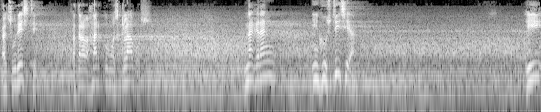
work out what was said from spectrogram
al sureste a trabajar como esclavos. Una gran injusticia. Y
